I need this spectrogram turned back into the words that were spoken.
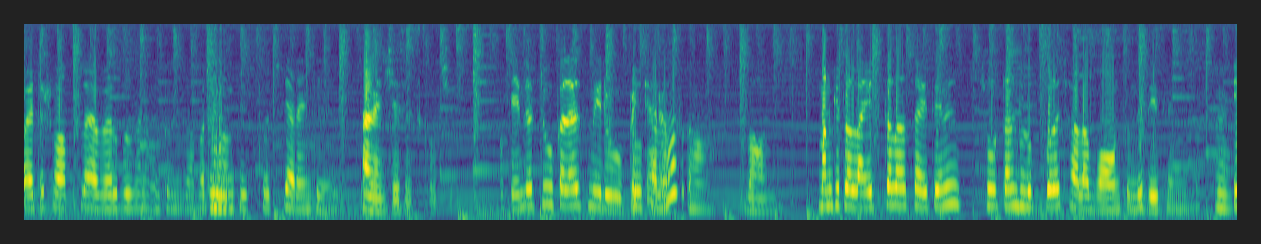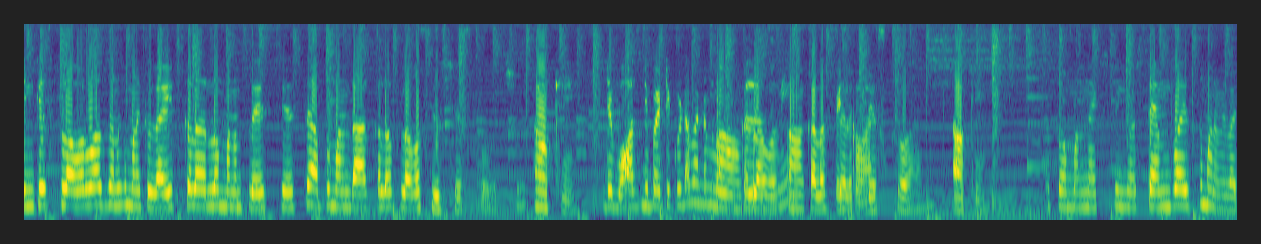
బయట షాప్స్లో అవైలబుల్ గానే ఉంటుంది కాబట్టి. మనం తీసుకొచ్చి అరేంజ్ చేసేస్తాం అరేంజ్ చేసేసుకోవచ్చు. ఓకే ఇందులో టూ కలర్స్ మీరు పెట్టారు. బాగుంది. మనకి ఇట్లా లైట్ కలర్స్ అయితే చూడటానికి లుక్ కూడా చాలా బాగుంటుంది డీసెంట్గా Hmm. ఇన్ కేస్ ఫ్లవర్ వాజ్ కనుక మనకి లైట్ కలర్లో మనం ప్లేస్ చేస్తే అప్పుడు మనం డార్క్ కలర్ ఫ్లవర్స్ యూస్ చేసుకోవచ్చు. ఓకే అంటే వాజ్ని బట్టి కూడా మనం కలర్స్ సెలెక్ట్. చేసుకోవాలి. ఓకే. సో మనం నెక్స్ట్ ఇంకా స్టెమ్ వైజ్ మనం ఇలా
